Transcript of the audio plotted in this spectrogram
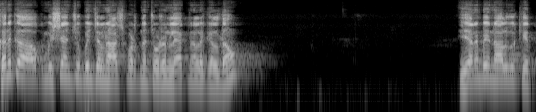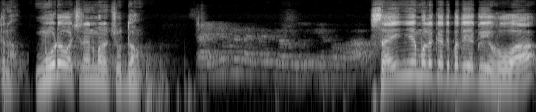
కనుక ఒక విషయాన్ని చూపించాలని ఆశపడుతున్నాను చూడండి లేఖనాలకు వెళ్దాం. ఎనభై నాలుగు కీర్తన. మూడో వచనాన్ని మనం చూద్దాం. సైన్యములకు అధిపతి యొక్క యెహోవా.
